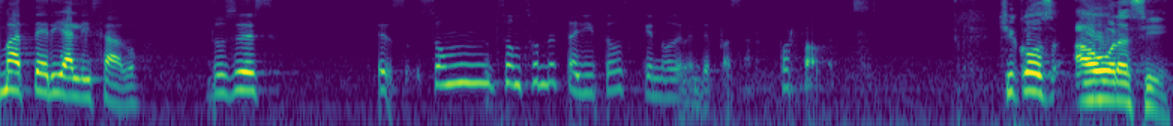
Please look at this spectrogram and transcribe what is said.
materializado. Entonces, es- son, son, son detallitos que no deben de pasar. Por favor. Chicos, ahora sí,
